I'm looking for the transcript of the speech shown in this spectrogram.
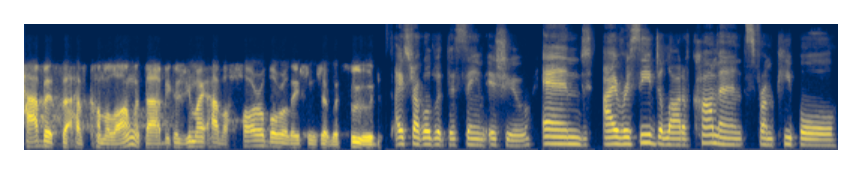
habits that have come along with that because you might have a horrible relationship with food. I struggled with this same issue and I received a lot of comments from people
